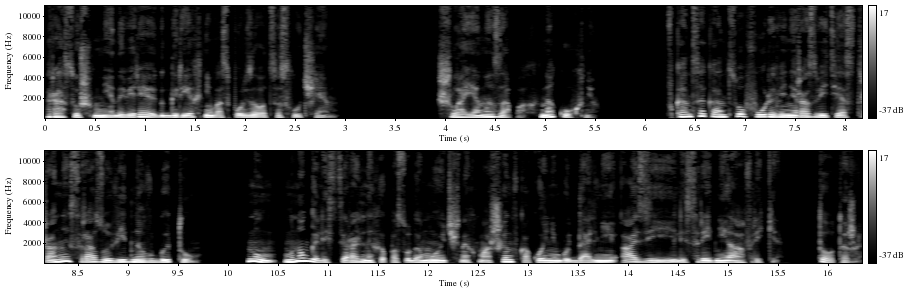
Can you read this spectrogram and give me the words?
Раз уж мне доверяют, грех не воспользоваться случаем. Шла я на запах, на кухню. В конце концов, уровень развития страны сразу видно в быту. Ну, много ли стиральных и посудомоечных машин в какой-нибудь Дальней Азии или Средней Африке? То-то же.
